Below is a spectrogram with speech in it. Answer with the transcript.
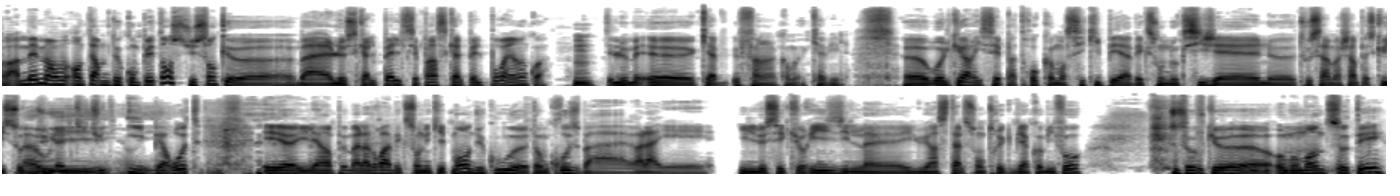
Ah, même en, en termes de compétences, tu sens que euh, bah, le scalpel, c'est pas un scalpel pour rien, quoi. Hmm. Le, euh, Cav- enfin, Cavill. Euh, Walker, il sait pas trop comment s'équiper avec son oxygène, euh, tout ça, machin, parce qu'il saute Ah d'une oui, altitude oui. hyper haute et euh, il est un peu maladroit avec son équipement. Du coup, euh, Tom Cruise, bah voilà, il, il le sécurise, il, euh, il lui installe son truc bien comme il faut. Sauf que euh, au moment de sauter,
